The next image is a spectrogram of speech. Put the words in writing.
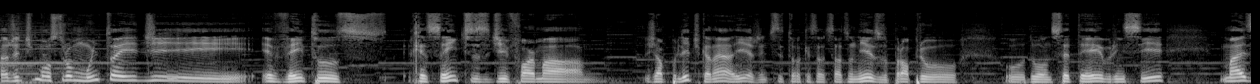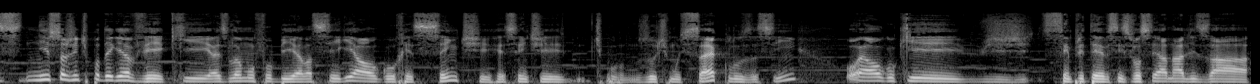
A gente mostrou muito aí de eventos recentes de forma geopolítica, né? Aí a gente citou a questão dos Estados Unidos, o próprio o do 11 de setembro em si, mas nisso a gente poderia ver que a islamofobia ela seria algo recente, recente, tipo, nos últimos séculos, assim, ou é algo que sempre teve, assim, se você analisar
